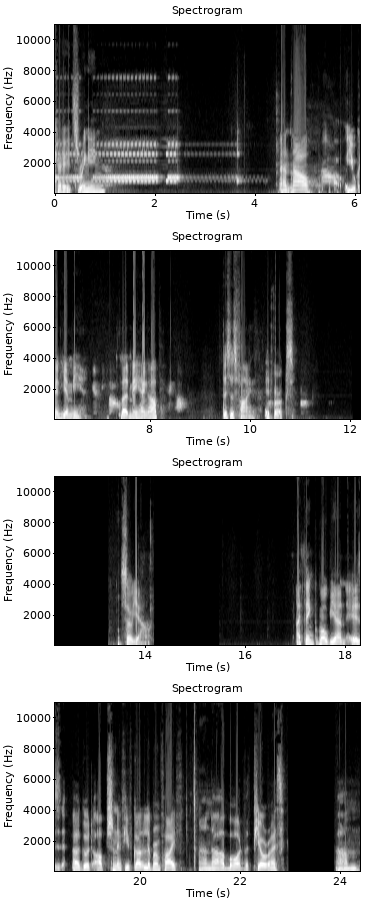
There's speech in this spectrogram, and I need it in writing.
Okay, it's ringing. And now you can hear me. Let me hang up. This is fine. It works. So yeah. I think Mobian is a good option if you've got a Librem 5 and are bored with PureOS. Um,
